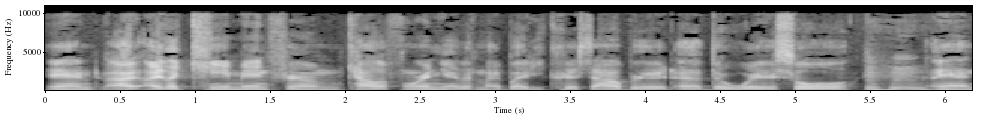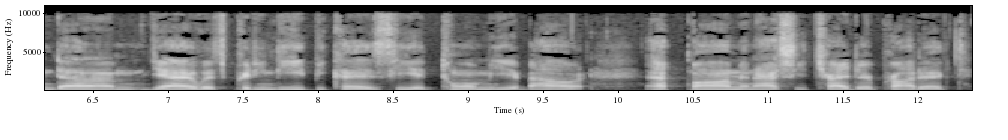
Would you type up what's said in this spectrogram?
And I, I like came in from California with my buddy Chris Albert of the Warrior Soul. Mm-hmm. And, um, yeah, it was pretty neat because he had told me about F Bomb and I actually tried their product.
